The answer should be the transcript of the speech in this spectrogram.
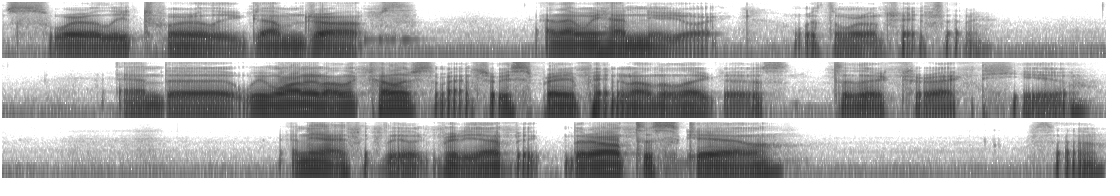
swirly twirly gumdrops. And then we had New York with the World Trade Center. And uh, we wanted all the colors to match. So we spray painted all the Legos to their correct hue. And yeah, I think they look pretty epic. They're all to scale. So,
